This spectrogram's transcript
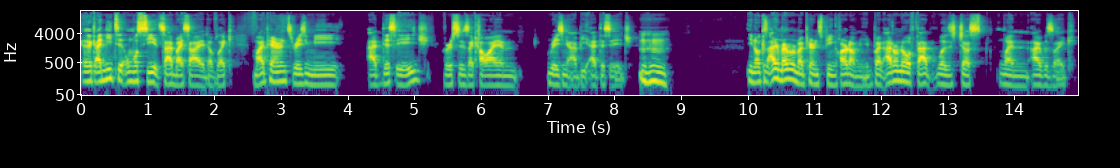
like I need to almost see it side by side of like my parents raising me at this age versus like how I am raising Abby at this age. mm-hmm. You know, because I remember my parents being hard on me, but I don't know if that was just when I was like,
